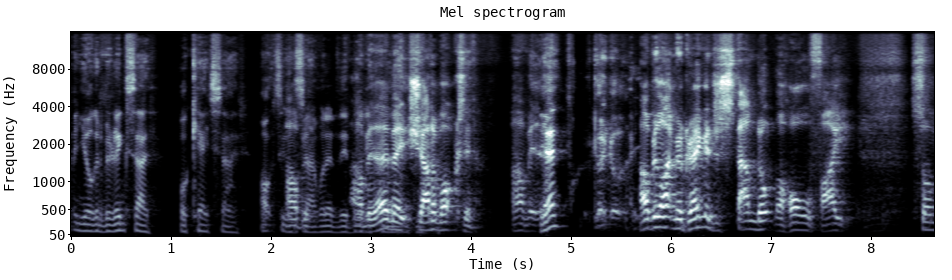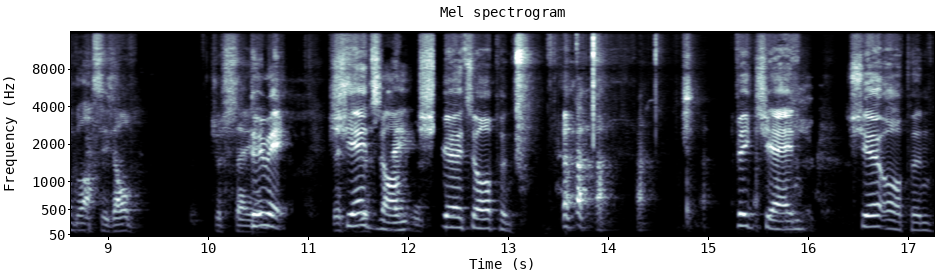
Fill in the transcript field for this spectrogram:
And you're going to be ringside or cage side, octagon be- side, whatever they I'll be there, call it. mate. I'll be Yeah? I'll be like McGregor, just stand up the whole fight, sunglasses on, just saying. Do it. Shades on, shirt open, big chain, shirt open,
